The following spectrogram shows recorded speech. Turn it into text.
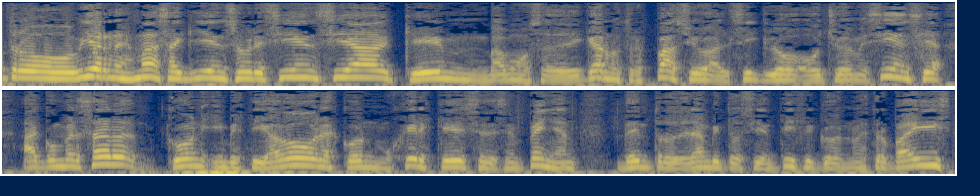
Otro viernes más aquí en Sobre Ciencia que mm, vamos a dedicar nuestro espacio al ciclo 8M Ciencia a conversar con investigadoras, con mujeres que se desempeñan dentro del ámbito científico en nuestro país,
